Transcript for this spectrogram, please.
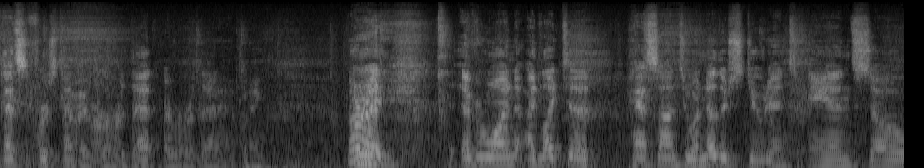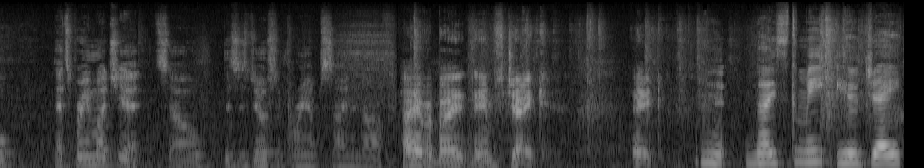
that's the first time I've ever heard that ever heard that happening. All right, everyone, I'd like to pass on to another student, and so that's pretty much it. So this is Joseph Ramp signing off. Hi everybody, name's Jake. Hey, uh, nice to meet you, Jake.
